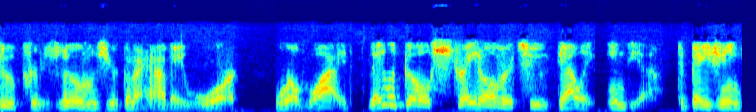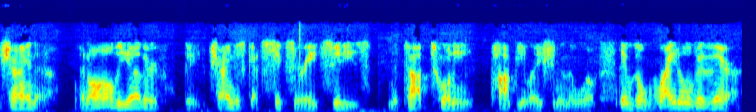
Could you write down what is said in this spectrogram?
II presumes you're going to have a war worldwide, they would go straight over to Delhi, India, to Beijing, China, and all the other. China's got six or eight cities in the top 20 population in the world. They would go right over there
